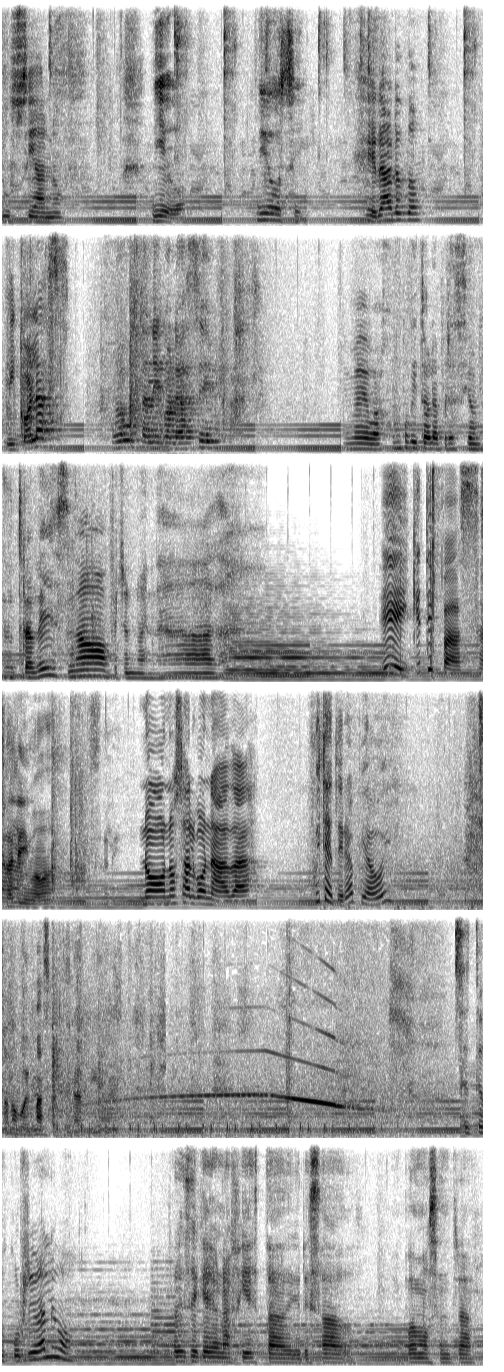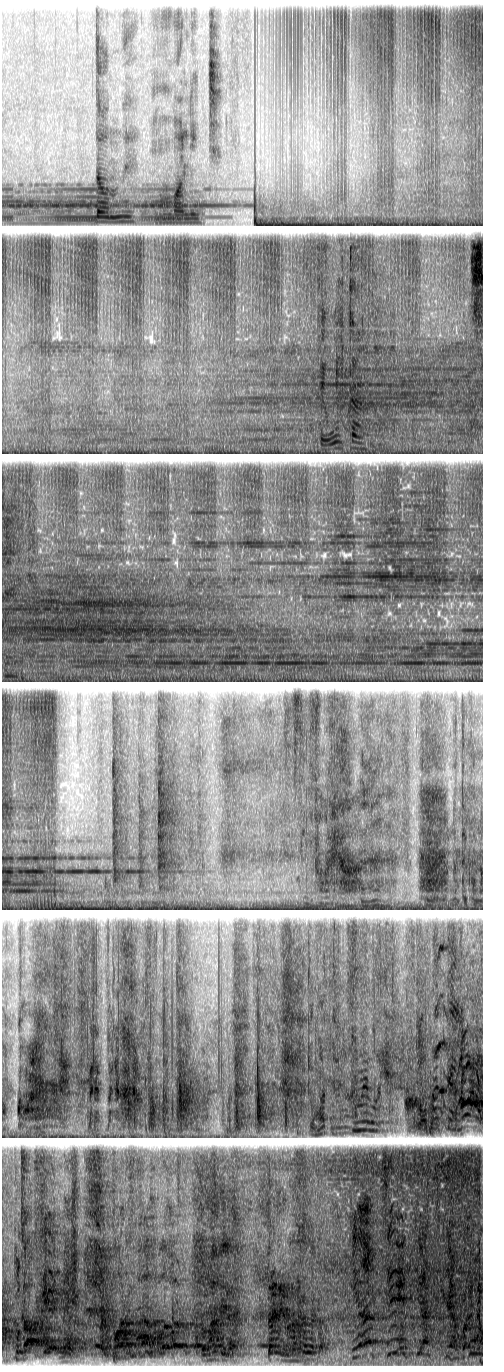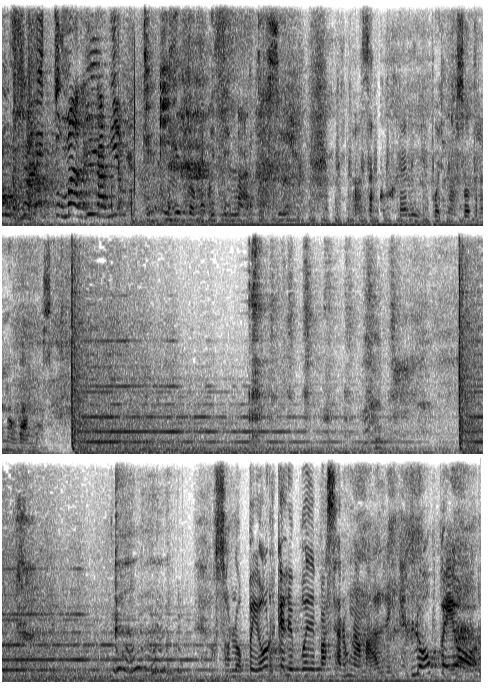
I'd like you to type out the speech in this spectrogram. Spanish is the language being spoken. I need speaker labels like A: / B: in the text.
A: Luciano.
B: Diego. Diego sí.
A: Gerardo. Nicolás.
B: Me gusta Nicolás, sí.
C: Me bajó un poquito la presión.
B: ¿Otra vez?
A: No, pero no es nada.
D: Ey, ¿qué te pasa?
E: Salí, mamá. Salí.
D: No, no salgo nada. ¿Fuiste a terapia hoy?
E: Yo no voy más a terapia.
C: ¿Se te ocurrió algo? Parece que hay una fiesta de egresados. No podemos entrar.
A: ¿Dónde?
C: Un boliche. ¿Te gusta?
A: Sí.
E: No te conozco, ¿eh? Espera, espera, espera. Tómatela. No me voy. ¡Tómatela! ¡Cógeme! ¡Por favor! ¡Tómatela! Dale, rájala acá.
C: ¿Qué haces? ¿Qué haces? ¡Ay, tu madre! ¿Está bien? Después nosotros nos vamos.
D: Vos sos lo peor que le puede pasar a una madre. ¡Lo peor!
